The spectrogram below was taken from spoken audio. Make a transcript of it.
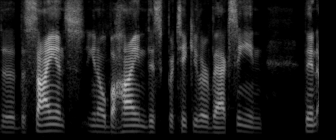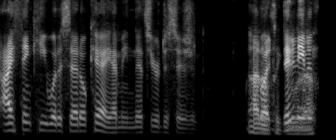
the, the science, you know, behind this particular vaccine, then I think he would have said, okay. I mean, that's your decision. I don't but think they didn't even. would've.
